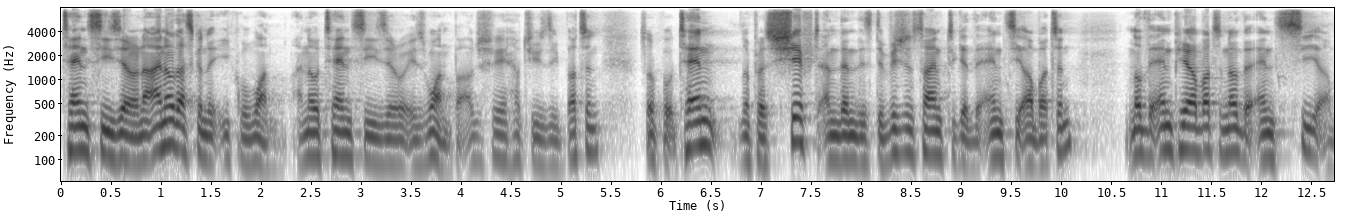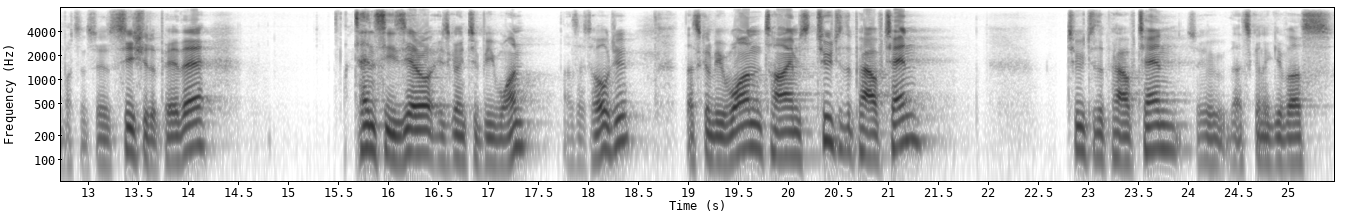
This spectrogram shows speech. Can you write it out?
10C0. Now I know that's going to equal 1. I know 10C0 is 1, but I'll just show you how to use the button. So I'll put 10, I'll press shift and then this division sign to get the NCR button. not the NPR button, not the NCR button. So C should appear there. 10C0 is going to be 1, as I told you. That's going to be 1 times 2 to the power of 10. 2 to the power of 10, so that's going to give us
